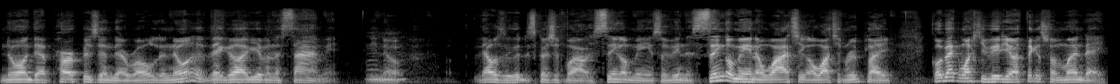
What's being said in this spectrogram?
knowing their purpose and their role, and knowing that they God given an assignment. You know, Mm-hmm. that was a good discussion for our single men. So if any single men are watching or watching replay, go back and watch the video. I think it's from Monday.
